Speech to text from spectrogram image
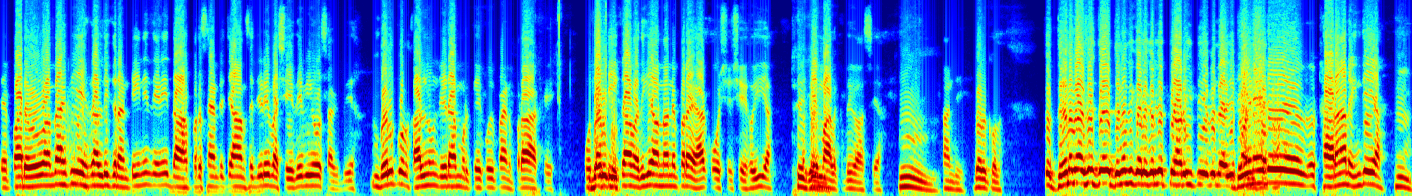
ਤੇ ਪਰ ਉਹ ਆਂਦਾ ਵੀ ਇਸ ਗੱਲ ਦੀ ਗਾਰੰਟੀ ਨਹੀਂ ਦੇਣੀ 10% ਚਾਂਸ ਜਿਹੜੇ ਵਛੇ ਦੇ ਵੀ ਹੋ ਸਕਦੇ ਆ। ਬਿਲਕੁਲ। ਕੱਲ ਨੂੰ ਜਿਹੜਾ ਮੁੜ ਕੇ ਕੋਈ ਭੈਣ ਭਰਾ ਆ ਕੇ ਉਹਦਾ। ਟੀਕਾ ਵਧੀਆ ਉਹਨਾਂ ਨੇ ਭਰਾਇਆ ਕੋਸ਼ਿਸ਼ ਇਹੋ ਹੀ ਆ। ਠੀਕ ਹੈ ਮਾਲਕ ਦੇ ਵਾਸਿਆ ਹੂੰ। ਹਾਂਜੀ। ਬਿਲਕੁਲ। ਤੇ ਦਿਨ ਵੈਸੇ ਜੇ ਦਿਨਾਂ ਦੀ ਗੱਲ ਕਰੀਏ ਤੇ ਇਹ ਲੈ ਜੇ ਸੱਤ। ਤੇ 18 ਰਹਿੰਦੇ ਆ। ਹੂੰ।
